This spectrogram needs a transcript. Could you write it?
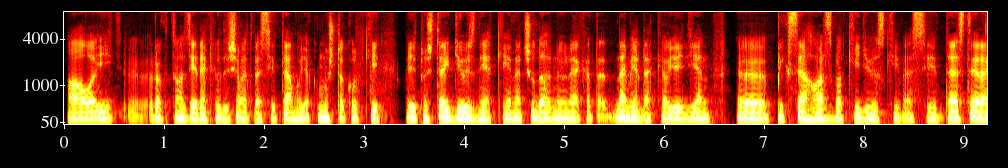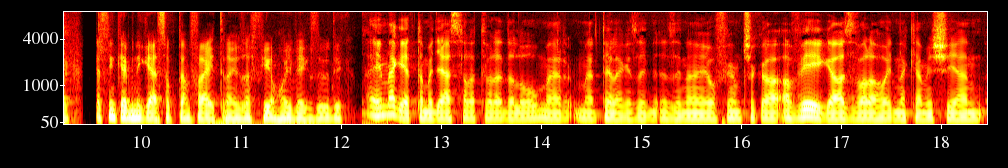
ahol így rögtön az érdeklődésemet veszítem, hogy akkor most akkor ki, hogy itt most tényleg győznie kéne csodanőnek, hát nem érdekel, hogy egy ilyen ö, pixel harcba ki győz, ki. De ezt tényleg, ezt inkább mindig el szoktam felejteni, hogy ez a film hogy végződik. Én megértem, hogy elszaladt veled a ló, mert, mert tényleg ez egy, ez egy nagyon jó film, csak a, a vége az valahogy nekem is ilyen,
